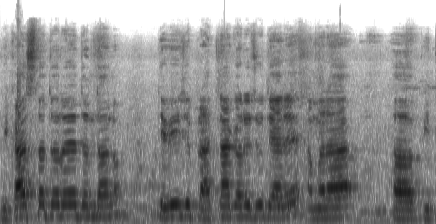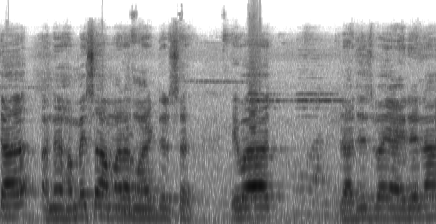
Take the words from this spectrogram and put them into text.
વિકાસ થતો રહે ધંધાનો, તેવી જ પ્રાર્થના કરું છું ત્યારે અમારા પિતા અને હંમેશા અમારા માર્ગદર્શક એવા રાજેશભાઈ આયરેના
